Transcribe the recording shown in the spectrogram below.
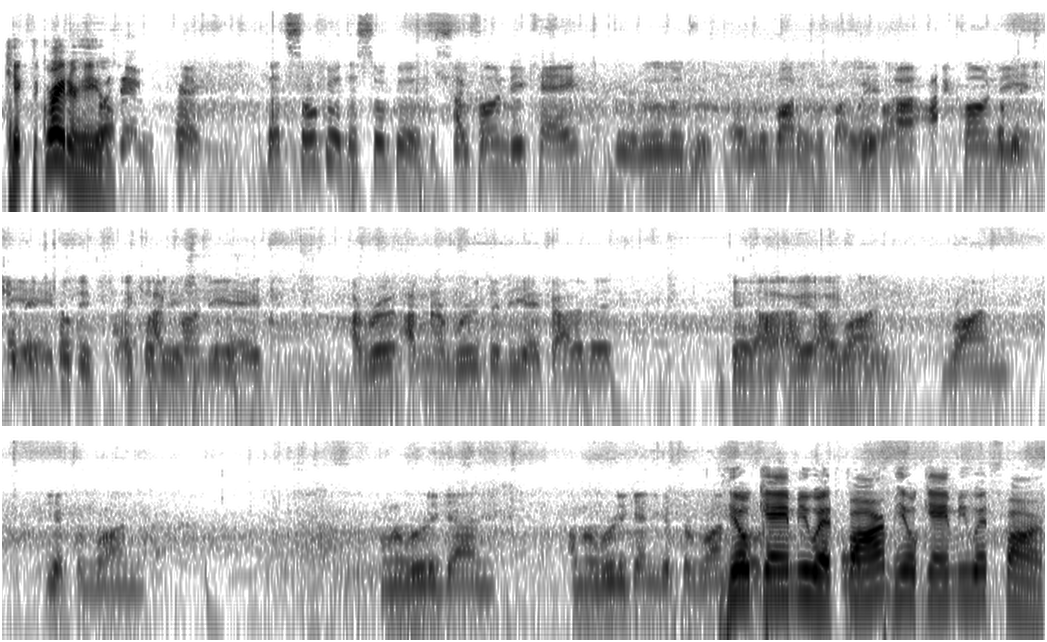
Kick the greater heal. Damn, Pick. That's so good. That's so good. That's so I clone DK. good. Look, look, look, uh, look, body, look, body, We, look, uh. I clone Kill D- the- kill the- DH. kill the- I I killed the clone kill the- DH. I root, I'm gonna root the DH out of it. Okay, I, I, I Run, run. You have to run. I'm gonna root again. I'm gonna root again. You have to run. He'll Gamu at farm. He'll Gamu at farm.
